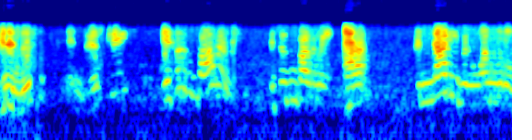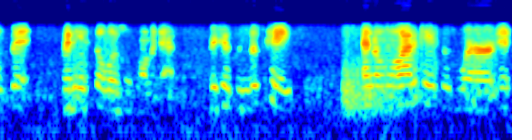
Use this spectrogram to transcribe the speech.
And in this in this case, it doesn't bother me. It doesn't bother me at not even one little bit that he still lives with mom and dad. Because in this case, and in a lot of cases where it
